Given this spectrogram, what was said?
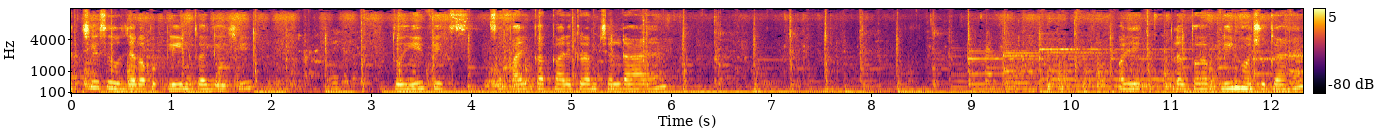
अच्छे से उस जगह को क्लीन कर लीजिए तो ये फिर सफाई का कार्यक्रम चल रहा है और ये लगभग क्लीन हो चुका है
